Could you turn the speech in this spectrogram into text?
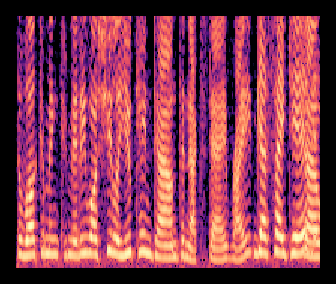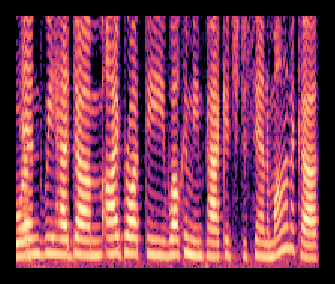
the welcoming committee. Well, Sheila, you came down the next day, right? Yes, I did. So, uh, and we had, um, I brought the welcoming package to Santa Monica.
